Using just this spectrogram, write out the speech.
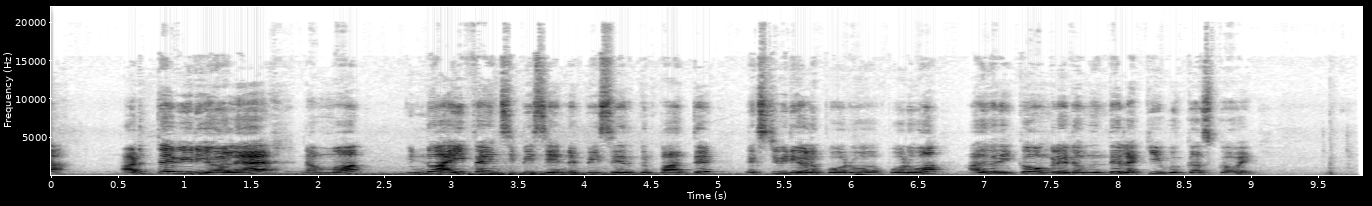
அடுத்த வீடியோவில் நம்ம இன்னும் ஐ ஃபேன்சி பீஸ் என்ன பீஸ் இருக்குன்னு பார்த்து நெக்ஸ்ட் வீடியோவில் போடுவோம் போடுவோம். அது வரைக்கும் உங்களிடம் வந்து லக்கி புக்காஸ் கோவை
